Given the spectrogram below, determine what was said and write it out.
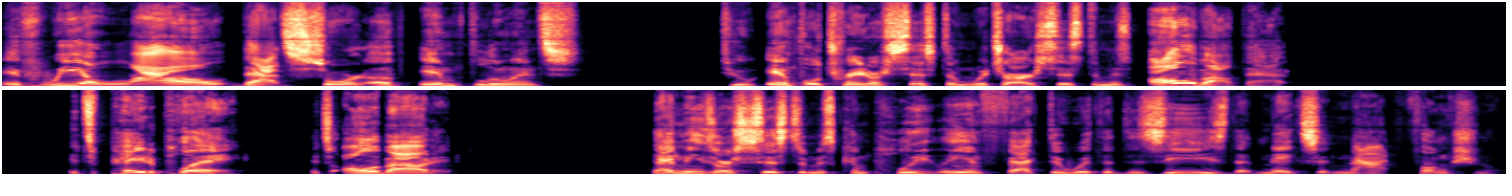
if we allow that sort of influence to infiltrate our system, which our system is all about that, it's pay to play. It's all about it. That means our system is completely infected with a disease that makes it not functional.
